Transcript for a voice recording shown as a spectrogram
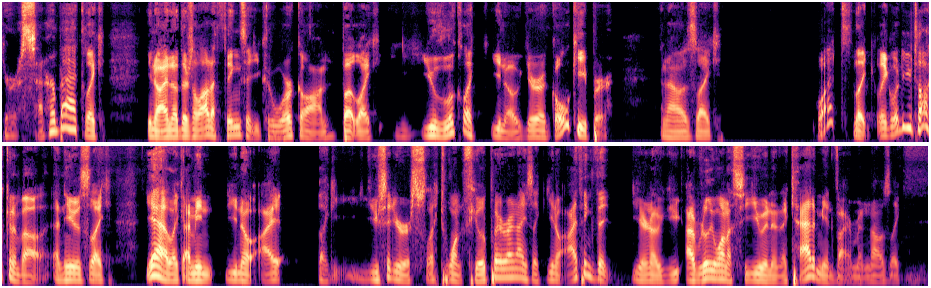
"You're a center back? Like, you know, I know there's a lot of things that you could work on, but like you look like you know you're a goalkeeper." And I was like, "What? Like like what are you talking about?" And he was like, "Yeah, like I mean, you know, I." Like you said, you're a select one field player right now. He's like, you know, I think that you know, you, I really want to see you in an academy environment. And I was like, "Wh-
